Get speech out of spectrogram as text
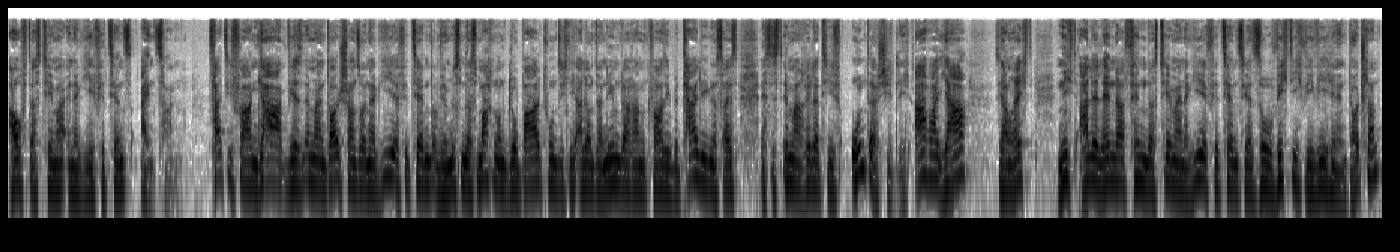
auf das Thema Energieeffizienz einzahlen. Falls Sie fragen, ja, wir sind immer in Deutschland so energieeffizient und wir müssen das machen und global tun sich nicht alle Unternehmen daran quasi beteiligen. Das heißt, es ist immer relativ unterschiedlich. Aber ja, Sie haben recht, nicht alle Länder finden das Thema Energieeffizienz jetzt so wichtig wie wir hier in Deutschland.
